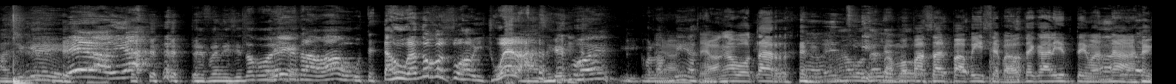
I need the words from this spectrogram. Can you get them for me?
Así que te felicito por Oye, este trabajo. Usted está jugando con sus habichuelas. Así mismo es. Y con las mías. Te van a votar. Vamos a pasar papice para no te caliente más nada. Ay,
